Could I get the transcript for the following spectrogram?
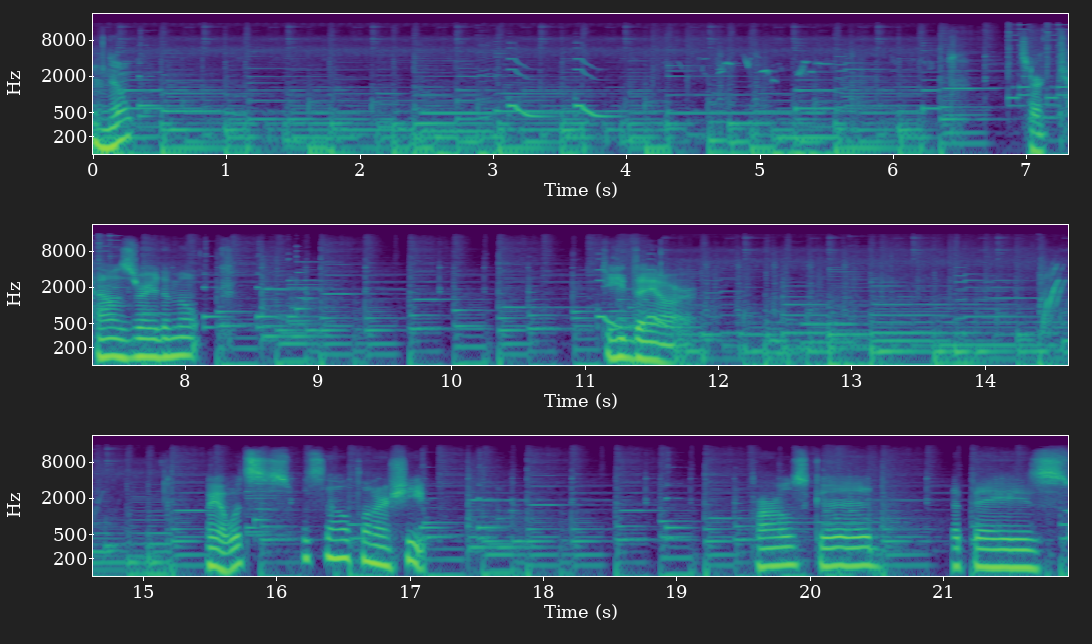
Nope. So our cows ready to milk? Indeed they are. Oh yeah, what's what's the health on our sheep? Carl's good. Pepe's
